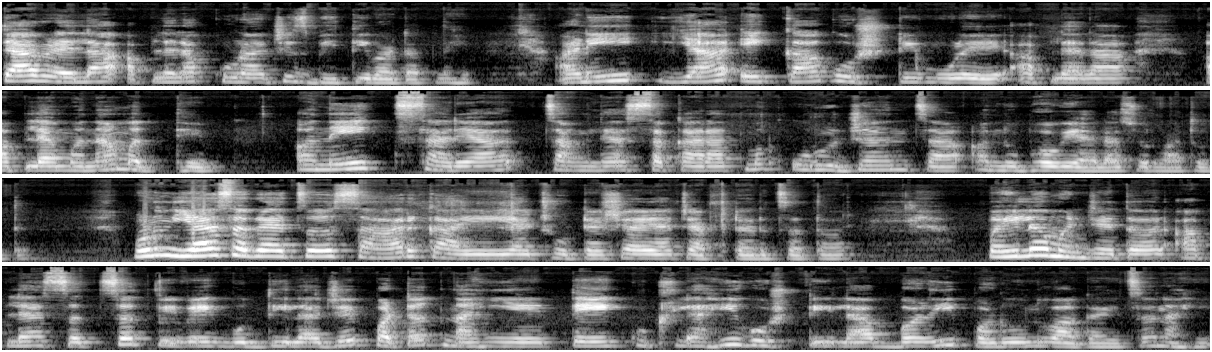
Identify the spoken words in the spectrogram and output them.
त्यावेळेला आपल्याला कुणाचीच भीती वाटत नाही. आणि या एका गोष्टीमुळे आपल्याला आपल्या मनामध्ये अनेक साऱ्या चांगल्या सकारात्मक ऊर्जांचा अनुभव यायला सुरुवात होते. म्हणून या सगळ्याचं सार काय आहे या छोट्याशा या चॅप्टरचं तर? पहिलं म्हणजे तर आपल्या सतसत विवेक बुद्धीला जे पटत नाही आहे ते कुठल्याही गोष्टीला बळी पडून वागायचं नाही.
